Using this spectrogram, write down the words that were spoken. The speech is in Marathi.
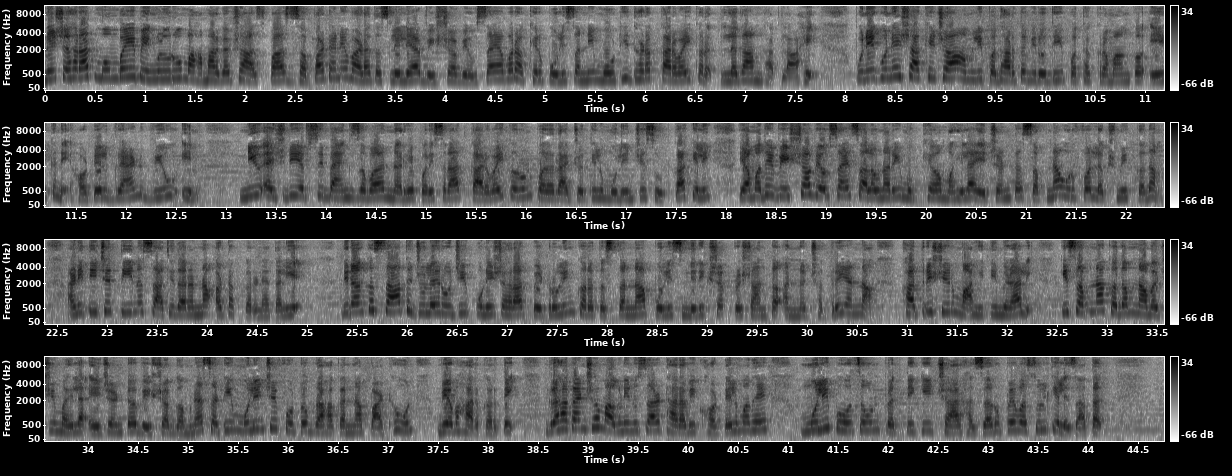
पुणे शहरात मुंबई बेंगळुरू महामार्गाच्या आसपास झपाट्याने वाढत असलेल्या वेश्या व्यवसायावर अखेर पोलिसांनी मोठी धडक कारवाई करत लगाम घातला आहे. पुणे गुन्हे शाखेच्या अंमली पदार्थ विरोधी पथक क्रमांक एकने hotel grand view inn new H D F bank जवळ नर्हे परिसरात कारवाई करून परराज्यातील मुलींची सुटका केली. यामध्ये वेश्या व्यवसाय चालवणारी मुख्य महिला एजंट सपना उर्फ लक्ष्मी कदम आणि तिचे तीन साथीदारांना अटक करण्यात आली आहे. दिनांक सात जुलै रोजी पुणे शहरात पेट्रोलिंग करत असताना पोलीस निरीक्षक प्रशांत अन्नछत्रे यांना खात्रीशीर माहिती मिळाली की सपना कदम नावाची महिला एजंट वेश्या गमण्यासाठी मुलींचे फोटो ग्राहकांना पाठवून व्यवहार करते. ग्राहकांच्या मागणीनुसार ठराविक हॉटेलमध्ये मुली पोहोचवून प्रत्येकी चार हजार रुपये वसूल केले जातात.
